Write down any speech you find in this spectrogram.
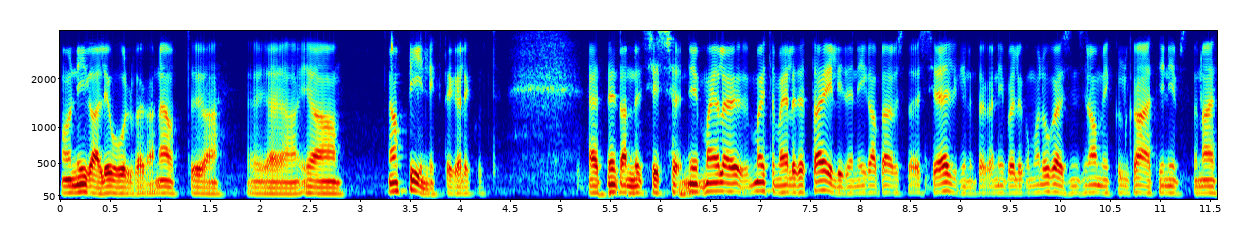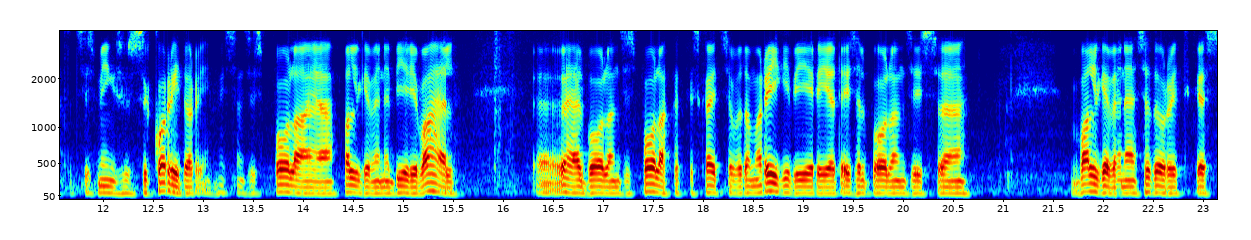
on igal juhul väga näotu ja, ja, ja, ja noh, piinlik tegelikult et nüüd on nüüd siis, ma ei ole, ma ütlen, ma ei ole detailideni iga päev seda asja jälginud, aga nii palju, kui ma lugesin siin hommikul ka, et inimesed on aetud siis mingisugusesse koridori, mis on siis Poola ja Valgevene piiri vahel. ühel pool on siis poolakad, kes kaitsevad oma riigipiiri ja teisel pool on siis äh, Valgevene sõdurid, kes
